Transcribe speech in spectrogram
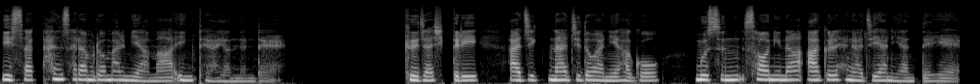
이삭 한 사람으로 말미암아 잉태하였는데 그 자식들이 아직 나지도 아니하고 무슨 선이나 악을 행하지 아니한 때에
